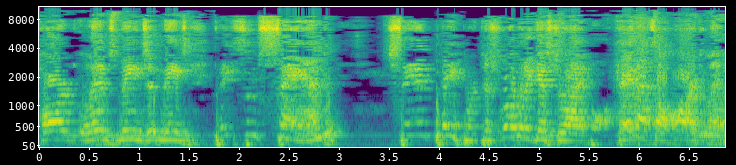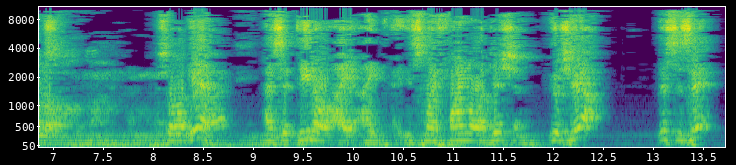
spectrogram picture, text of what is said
hard lens means? It means take some sand, sandpaper, just rub it against your eyeball. Okay, that's a hard lens. So again, I said, Dino, I, I, it's my final audition. He goes, yeah, this is it.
